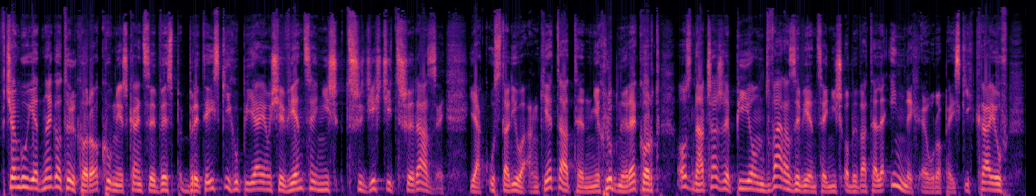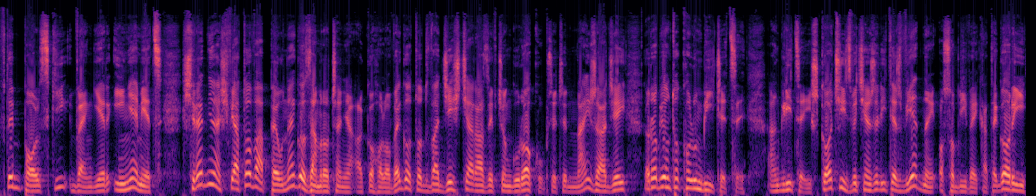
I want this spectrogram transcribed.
W ciągu jednego tylko roku mieszkańcy Wysp Brytyjskich upijają się więcej niż 33 razy. Jak ustaliła ankieta, ten niechlubny rekord oznacza, że piją dwa razy więcej niż obywatele innych europejskich krajów, w tym Polski, Węgier i Niemiec. Średnia światowa pełnego zamroczenia alkoholowego to 20 razy w ciągu roku, przy czym najrzadziej robią to Kolumbijczycy. Anglicy i Szkoci zwyciężyli też w jednej osobliwej kategorii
